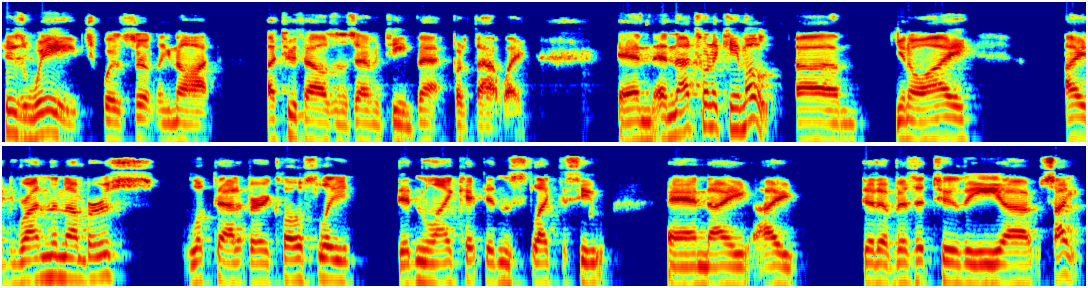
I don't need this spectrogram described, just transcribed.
his wage was certainly not a 2017 vet, put it that way, and and that's when it came out. Um, you know, I I'd run the numbers, looked at it very closely, didn't like it, didn't like to see, and I I did a visit to the uh, site,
